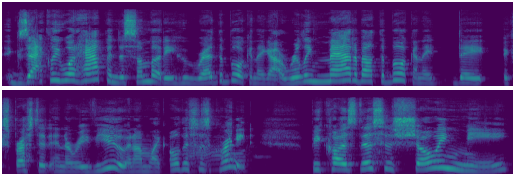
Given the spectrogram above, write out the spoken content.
exactly what happened to somebody who read the book and they got really mad about the book and they they expressed it in a review and I'm like, "Oh, this wow. is great." Because this is showing me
